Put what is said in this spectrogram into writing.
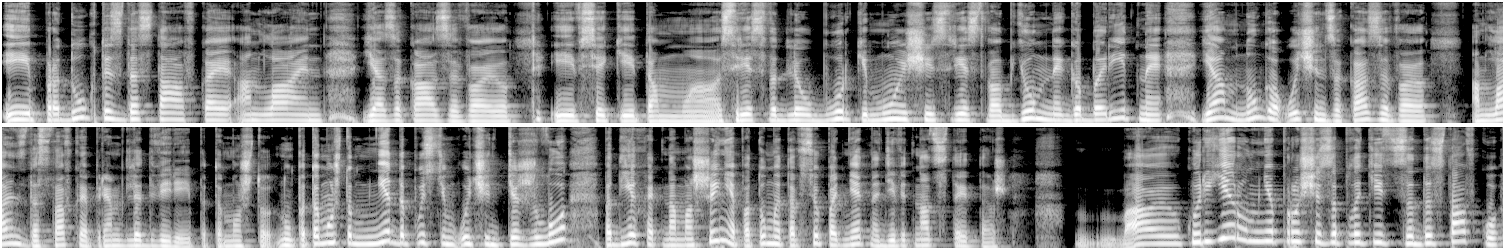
И продукты с доставкой онлайн я заказываю, и всякие там э, средства для уборки, моющие средства, объемные, габаритные. Я много очень заказываю онлайн с доставкой прямо для дверей, потому что, ну, потому что мне, допустим, очень тяжело подъехать на машине, а потом это все поднять на 19 этаж. А курьеру мне проще заплатить за доставку.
